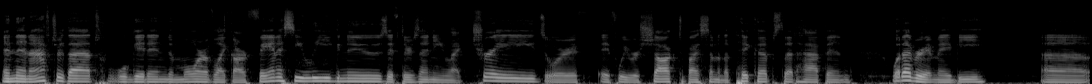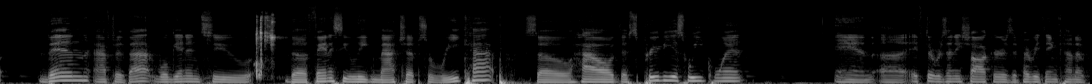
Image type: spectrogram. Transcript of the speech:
And then after that, we'll get into more of like our fantasy league news, if there's any like trades or if, if we were shocked by some of the pickups that happened, whatever it may be. Uh, then after that, we'll get into the fantasy league matchups recap. So, how this previous week went, and uh, if there was any shockers, if everything kind of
